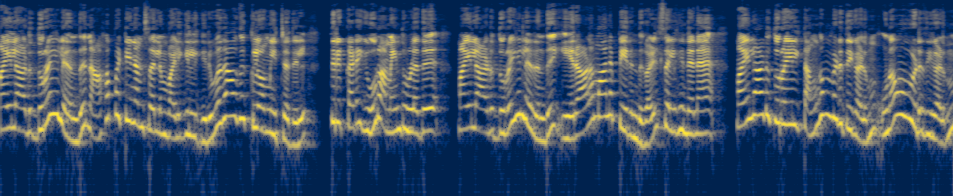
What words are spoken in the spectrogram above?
மயிலாடுதுறையிலிருந்து நாகப்பட்டினம் செல்லும் வழியில் இருபதாவது கிலோமீட்டரில் திருக்கடையூர் அமைந்துள்ளது. மயிலாடுதுறையிலிருந்து ஏராளமான பேருந்துகள் செல்கின்றன. மயிலாடுதுறையில் தங்கும் விடுதிகளும் உணவு விடுதிகளும்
